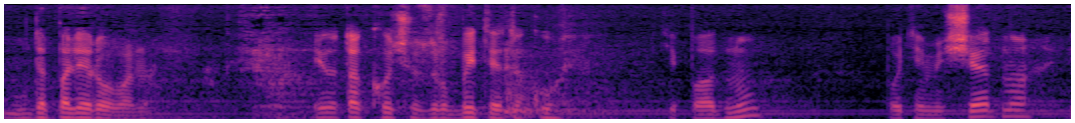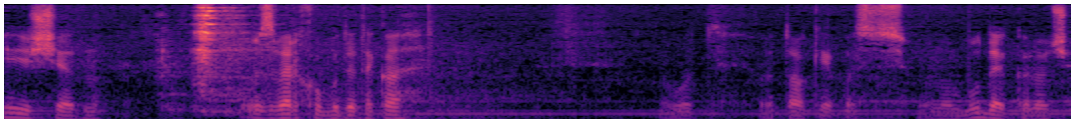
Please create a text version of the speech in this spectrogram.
буде поліровано. І отак хочу зробити таку, типу одну, потім ще одну і ще одну. Зверху буде така. От, отак якось воно буде, коротше.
